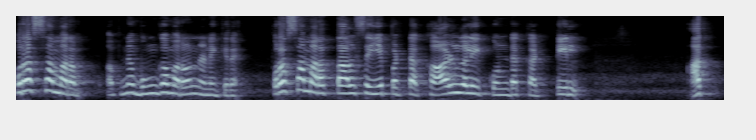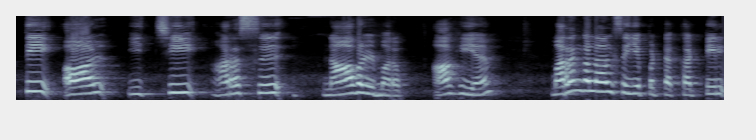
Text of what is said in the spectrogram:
புரச மரம் அப்படின்னா புங்க மரம்னு நினைக்கிறேன். புரச மரத்தால் செய்யப்பட்ட கால்களை கொண்ட கட்டில் அத் அத்தி ஆள் இச்சி அரசு நாவல் மரம் ஆகிய மரங்களால் செய்யப்பட்ட கட்டில்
